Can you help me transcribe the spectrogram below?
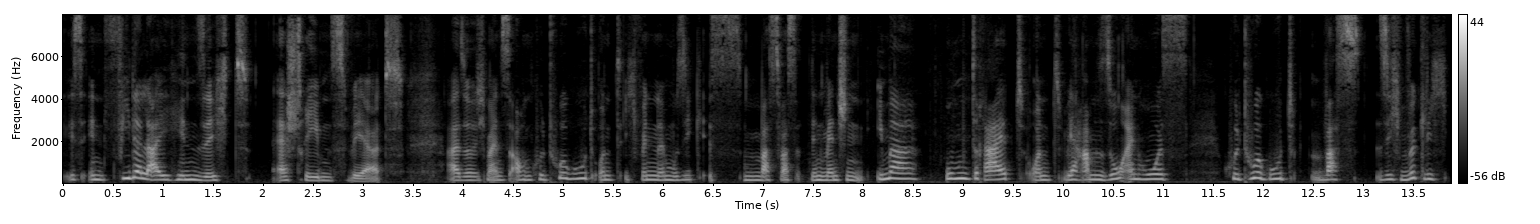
ist in vielerlei Hinsicht erstrebenswert. Also ich meine, es ist auch ein Kulturgut und ich finde, Musik ist was, was den Menschen immer umtreibt und wir haben so ein hohes Kulturgut, was sich wirklich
